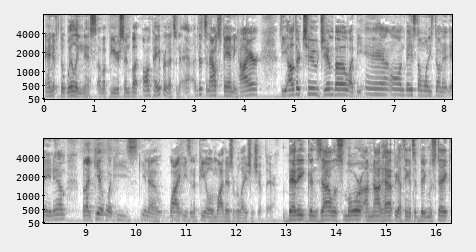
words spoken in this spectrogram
and if the willingness of a Petersen. But on paper, that's an that's an outstanding hire. The other two, Jimbo, I'd be eh, on based on what he's done at A and M. But I get what he's you know why he's an appeal and why there's a relationship there. Betty Gonzalez Moore, I'm not happy. I think it's a big mistake.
